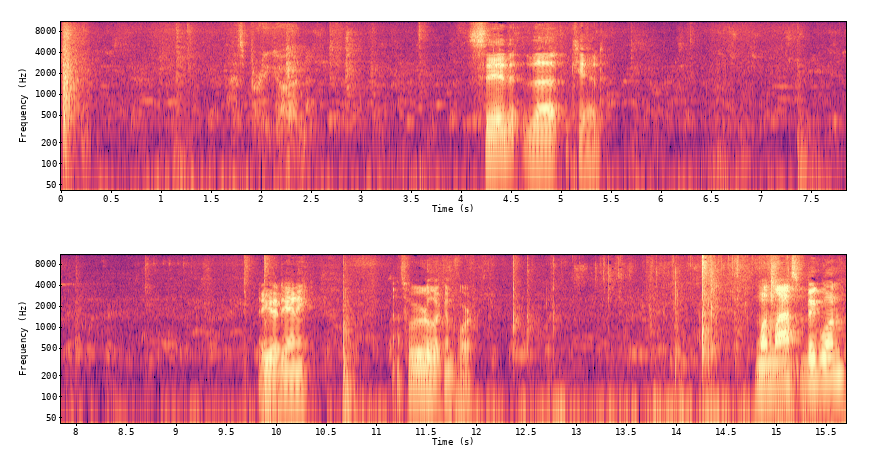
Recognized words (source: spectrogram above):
That's pretty good. Sid the Kid. There you go, Danny. That's what we were looking for. One last big one.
